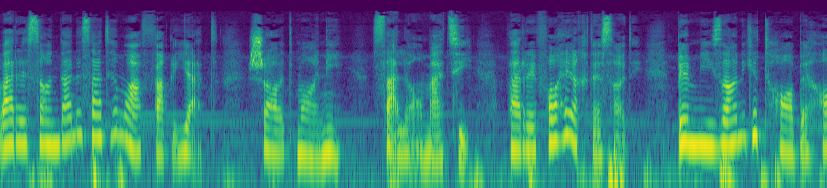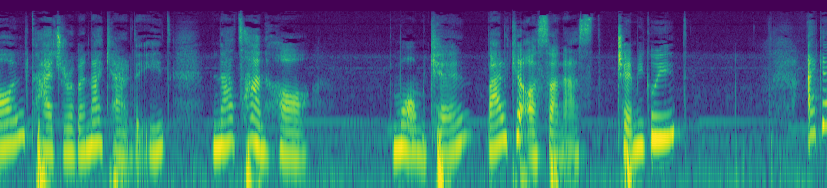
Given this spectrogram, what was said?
و رساندن سطح موفقیت شادمانی سلامتی و رفاه اقتصادی به میزانی که تا به حال تجربه نکرده اید نه تنها ممکن بلکه آسان است چه می‌گویید؟ اگر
